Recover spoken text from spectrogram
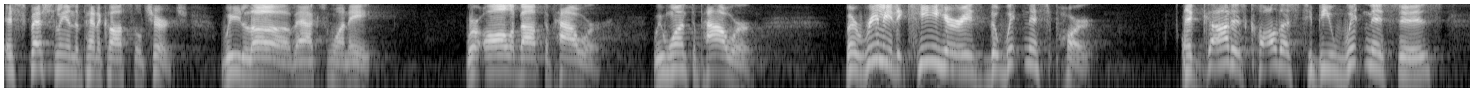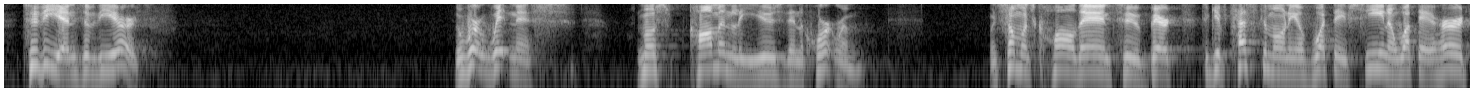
especially in the Pentecostal church. We love Acts 1 8. We're all about the power. We want the power. But really, the key here is the witness part. That God has called us to be witnesses to the ends of the earth. The word witness, most commonly used in a courtroom. When someone's called in to bear to give testimony of what they've seen and what they heard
